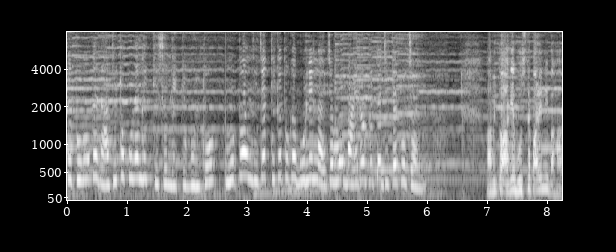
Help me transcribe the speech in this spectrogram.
তো তুই মুখে রাজি তো করে লিখ কিসের লিখকে বলতো? মু তো নিজের থেকে তোকে বলে লাই যে মু বাইরেটাতে জিতে তো চাই। আমি তো আগে বুঝতে পারিনি বাহা।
